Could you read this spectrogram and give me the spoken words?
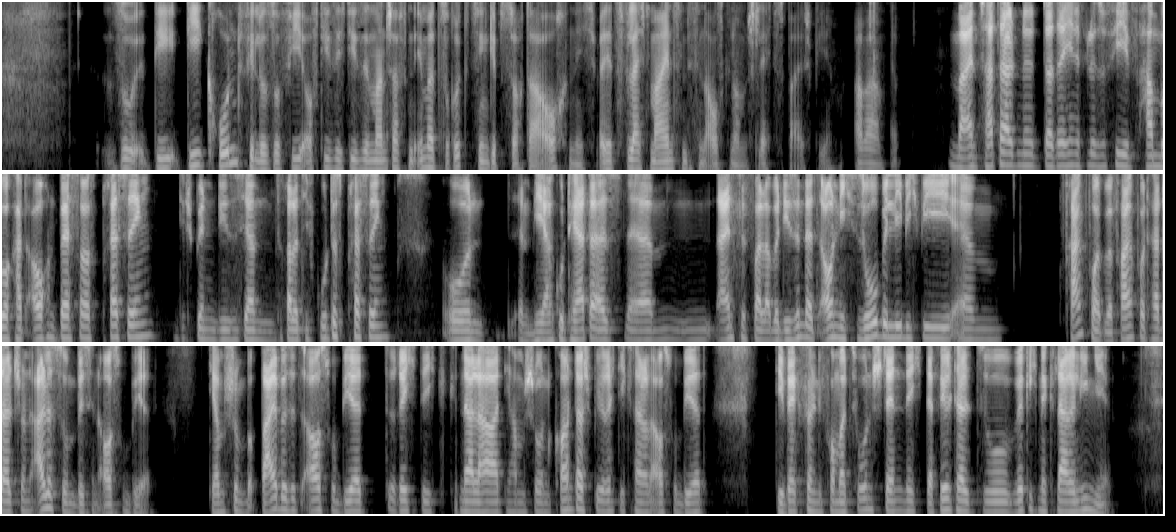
so die, die Grundphilosophie, auf die sich diese Mannschaften immer zurückziehen, gibt's doch da auch nicht. Jetzt vielleicht Mainz ein bisschen ausgenommen, schlechtes Beispiel. Aber Mainz hat halt eine, tatsächlich eine Philosophie. Hamburg hat auch ein besseres Pressing. Die spielen dieses Jahr ein relativ gutes Pressing. Und ähm, ja, gut, Hertha ist ähm, ein Einzelfall, aber die sind jetzt auch nicht so beliebig wie ähm, Frankfurt, weil Frankfurt hat halt schon alles so ein bisschen ausprobiert. Die haben schon Ballbesitz ausprobiert, richtig knallhart. Die haben schon Konterspiel richtig knallhart ausprobiert. Die wechseln die Formation ständig. Da fehlt halt so wirklich eine klare Linie.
